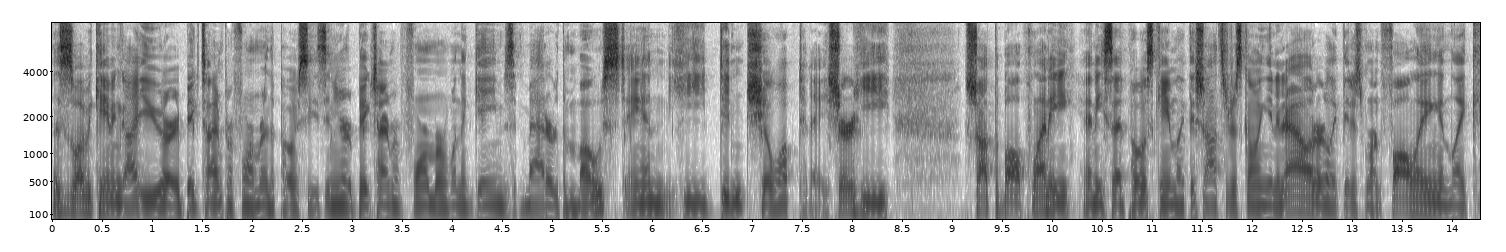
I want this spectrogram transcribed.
this is why we came and got you. You're a big time performer in the postseason. You're a big time performer when the games matter the most. And he didn't show up today. Sure, he shot the ball plenty and he said post game like the shots are just going in and out or like they just weren't falling and like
